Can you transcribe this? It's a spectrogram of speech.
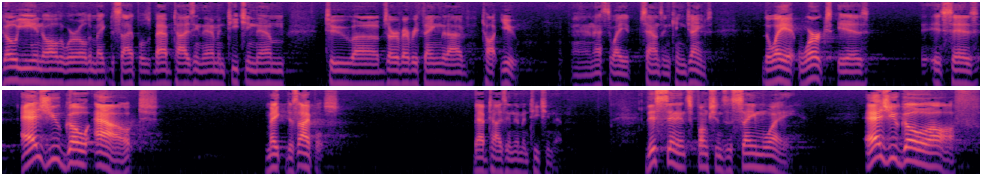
go ye into all the world and make disciples, baptizing them and teaching them to uh, observe everything that I've taught you. And that's the way it sounds in King James. The way it works is it says, as you go out, make disciples, baptizing them and teaching them. This sentence functions the same way. As you go off,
